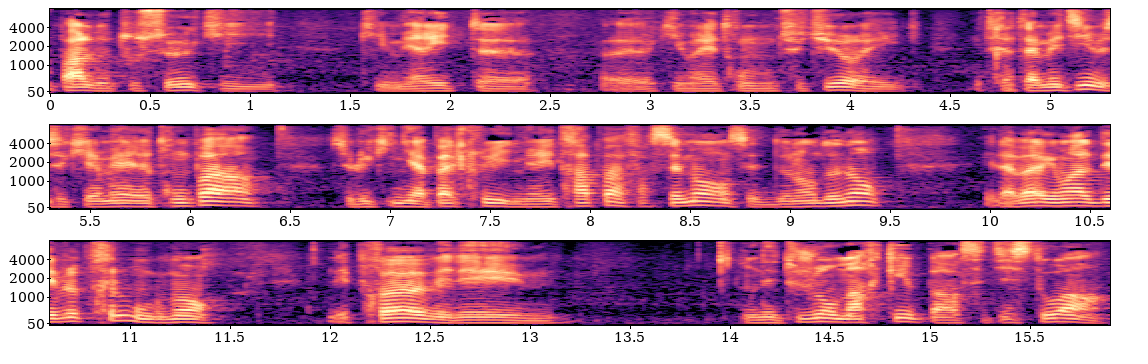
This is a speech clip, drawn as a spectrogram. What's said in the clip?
On parle de tous ceux qui, qui méritent, euh, euh, qui mériteront le futur et, et Tretametim, ceux qui ne mériteront pas. Celui qui n'y a pas cru, il ne méritera pas forcément, c'est donnant-donnant. Et là-bas, la Gemara développe très longuement les preuves et les. On est toujours marqué par cette histoire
